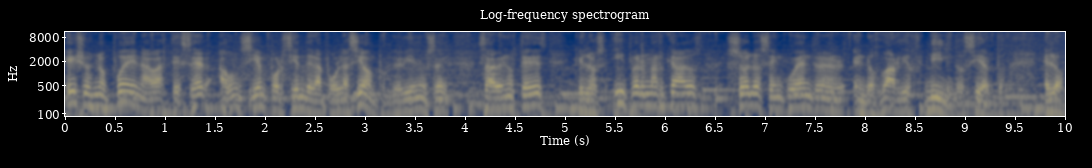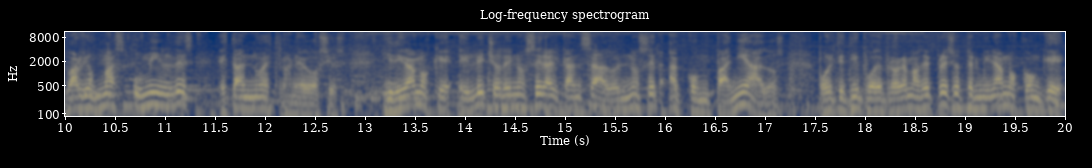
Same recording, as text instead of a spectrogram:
ellos no pueden abastecer a un 100% de la población, porque bien saben ustedes que los hipermercados solo se encuentran en los barrios lindos, ¿cierto? En los barrios más humildes están nuestros negocios. Y digamos que el hecho de no ser alcanzados, no ser acompañados por este tipo de programas de precios, terminamos con que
